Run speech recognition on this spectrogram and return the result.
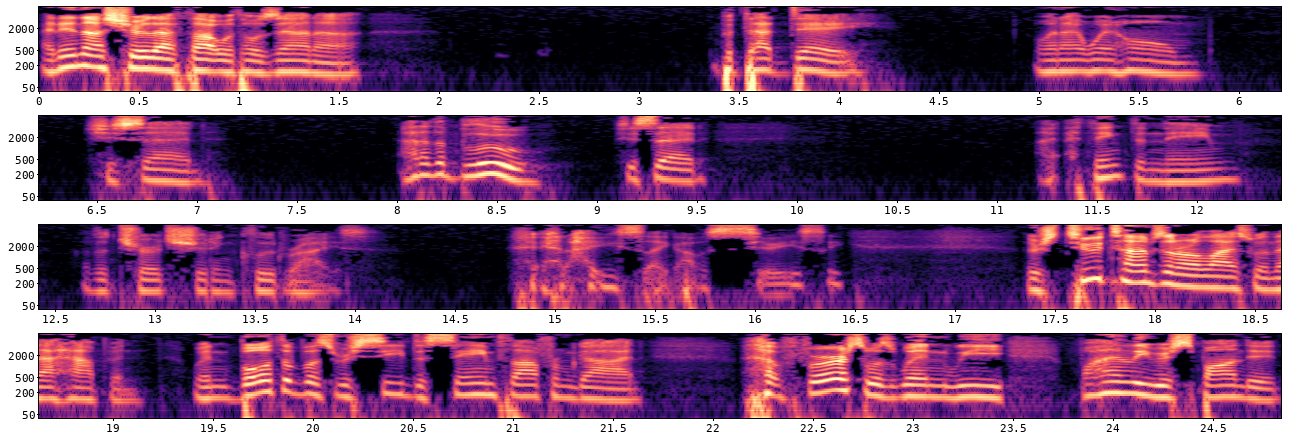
I did not share that thought with Hosanna, but that day, when I went home, she said, out of the blue, she said, I, I think the name of the church should include rise. And I was like, I was seriously? There's two times in our lives when that happened, when both of us received the same thought from God. First was when we finally responded,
